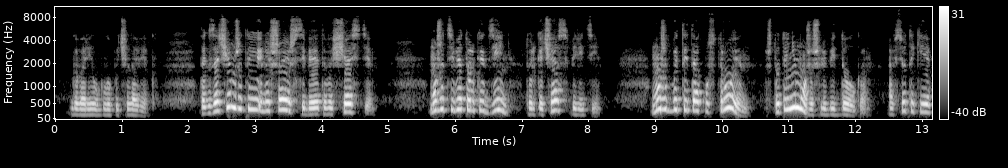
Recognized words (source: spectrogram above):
— говорил глупый человек. Так зачем же ты лишаешь себя этого счастья? Может, тебе только день, только час впереди. Может быть, ты так устроен, что ты не можешь любить долго, а все-таки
